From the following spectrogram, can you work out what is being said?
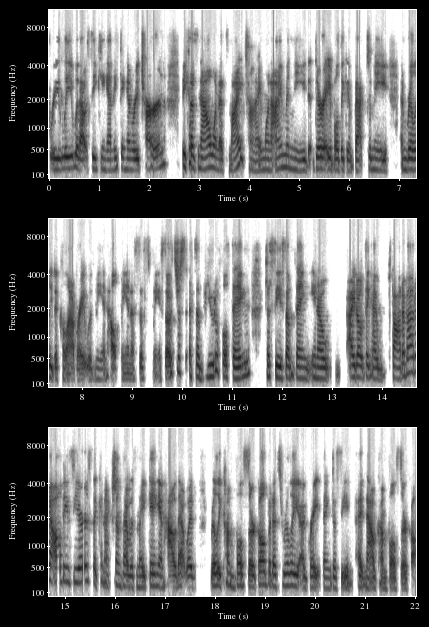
freely without seeking anything in return. Because now when it's my time, when I'm in need, they're able to give back to me and really to collaborate with me and help me and assist me. So it's just it's a beautiful thing to see something, you know, I don't think I thought about it all these years, the connections I was making and how that would really come full circle, but it's really a great thing to see it now come full circle.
